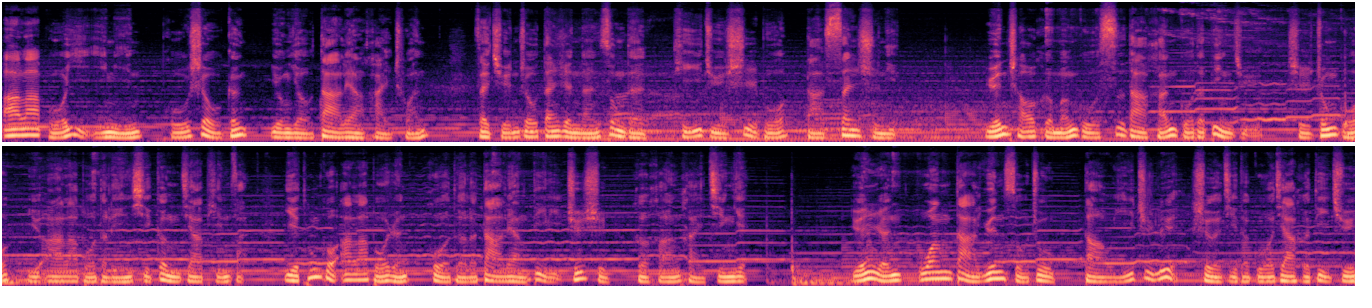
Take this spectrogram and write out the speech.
阿拉伯裔移民蒲寿庚拥有大量海船。在泉州担任南宋的提举世伯达三十年。元朝和蒙古四大汗国的并举，使中国与阿拉伯的联系更加频繁，也通过阿拉伯人获得了大量地理知识和航海经验。元人汪大渊所著《岛夷志略》涉及的国家和地区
